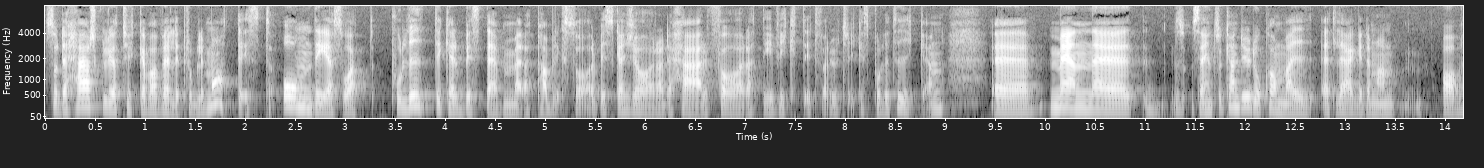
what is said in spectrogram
Så det här skulle jag tycka var väldigt problematiskt. Om det är så att politiker bestämmer att public service ska göra det här för att det är viktigt för utrikespolitiken. Eh, men eh, sen så kan det ju då komma i ett läge där man av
